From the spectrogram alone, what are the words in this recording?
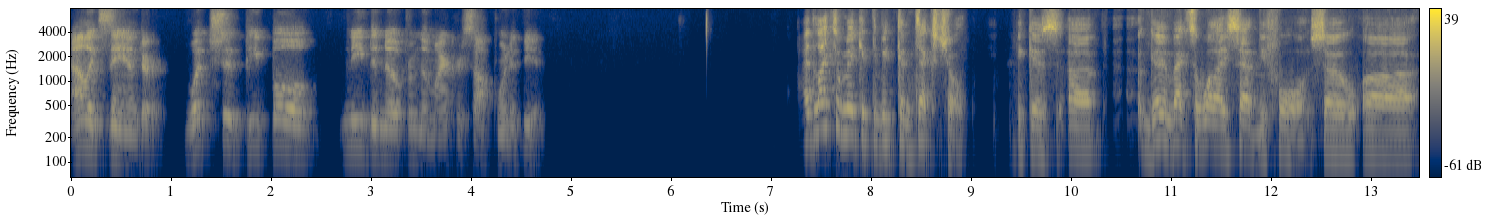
Alexander, what should people need to know from the Microsoft point of view? I'd like to make it a bit contextual because uh, going back to what I said before, so uh,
